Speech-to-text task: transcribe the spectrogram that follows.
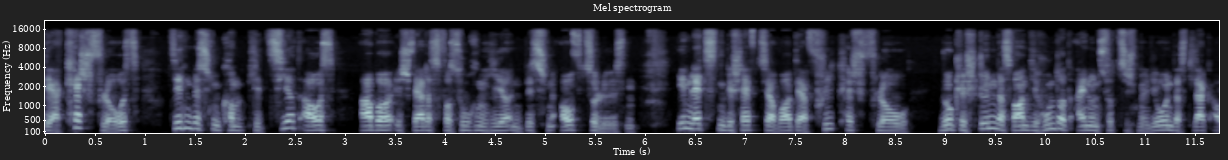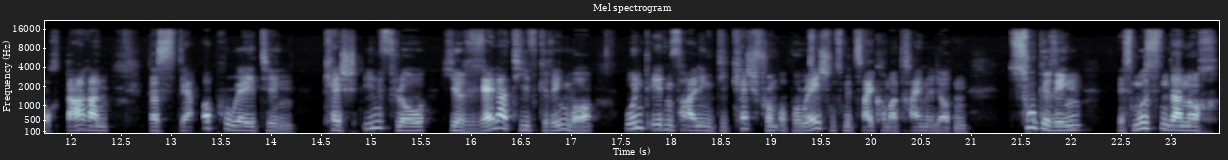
der Cashflows. Sieht ein bisschen kompliziert aus, aber ich werde es versuchen, hier ein bisschen aufzulösen. Im letzten Geschäftsjahr war der Free Cash Flow wirklich dünn. Das waren die 141 Millionen. Das lag auch daran, dass der Operating Cash Inflow hier relativ gering war und eben vor allen Dingen die Cash from Operations mit 2,3 Milliarden zu gering. Es mussten dann noch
